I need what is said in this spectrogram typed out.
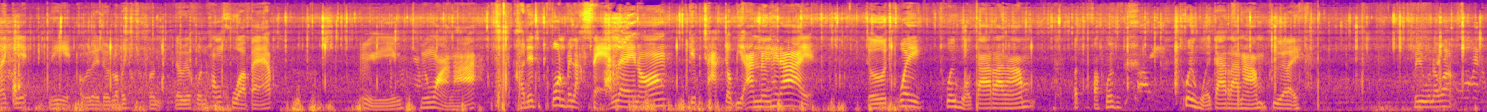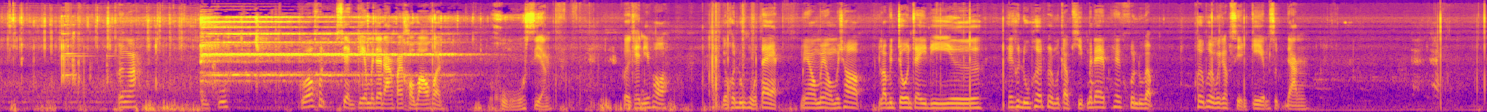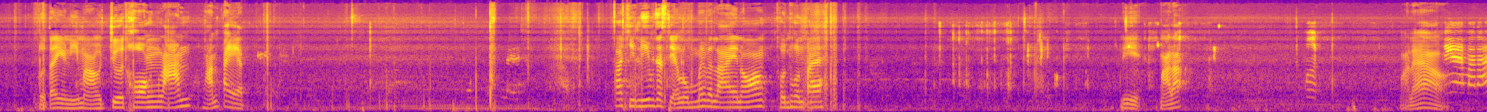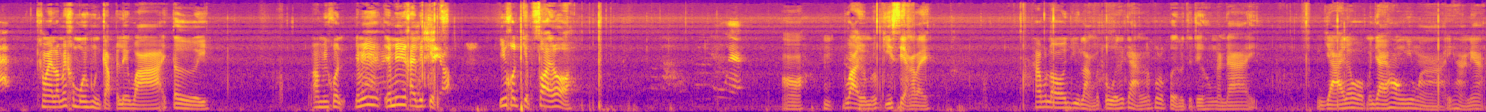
ง่ายๆไปเก๊นี่เอาไปเลยเดี๋ยวเราไปคนเดี๋ยวไปคนห้องครัวแป๊บเฮ้ยไม่ไหวละเขาจะป้นไปหลักแสนเลยน้อง เก็บฉากจบอีกอันนึงให้ได้ เจอถ้วยถ้วยหัวการาน้ำปัดปักถ้วยถ้วยหัวการาน้ำคืออะไรไม่รู้นะว่าเป็นไงกูกูว่าคนเสียงเกมมันจะดังไปขอเบาก่อนโอ้โหเสียง เปิดแค่นี้พอ เดี๋ยวคนดูหูแตกไม่เอาไม่เอาไม่ชอบ เราเป็นโจรใจดีเออให้คนดูเพลิดเพลินไปกับคลิปไม่ได้ให้คนดูแบบเพลิดเพลินไปกับเสียงเกมสุดดัง เปิดใต้อย่างนี้มาเจอทองล้านล้านแปดถ้าคลิปนี้มันจะเสียงลมไม่เป็นไรน้อง ทนทนไป นี่มาละมืดมาแล้วนี่ไงมาละทำไมเราไม่ขโมยหุ่นกลับไปเลยวะไอ้เตยเอามีคนยังไม่ยังไม่มีใครไปเก็บมีคนเก็บสร้อยแล้วเหรอ กูไงอ๋อว่าอยู่เมื่อกี้เสียงอะไร ถ้าพวกเราอยู่หลังประตูสักอย่างแล้วพวกเราเปิดเราจะเจอห้องนั้นได้ มันย้ายแล้วมันย้ายห้องนี่มาไอ้หาเนี่ย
